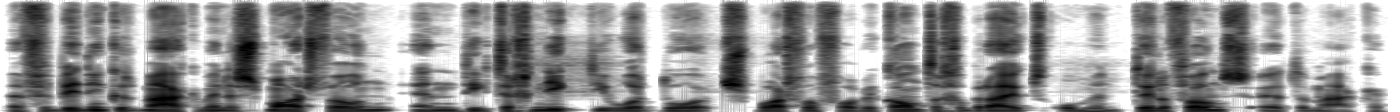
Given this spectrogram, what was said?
eh, verbinding kunt maken met een smartphone. En die techniek die wordt door smartphonefabrikanten gebruikt om hun telefoons eh, te maken.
